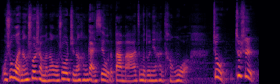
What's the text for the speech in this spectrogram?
我说我能说什么呢？我说我只能很感谢我的爸妈这么多年很疼我，就就是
